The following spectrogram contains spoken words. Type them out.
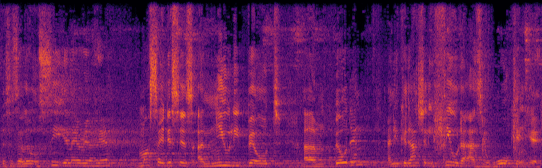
This is a little seating area here. Must say this is a newly built um, building, and you could actually feel that as you're walking here.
